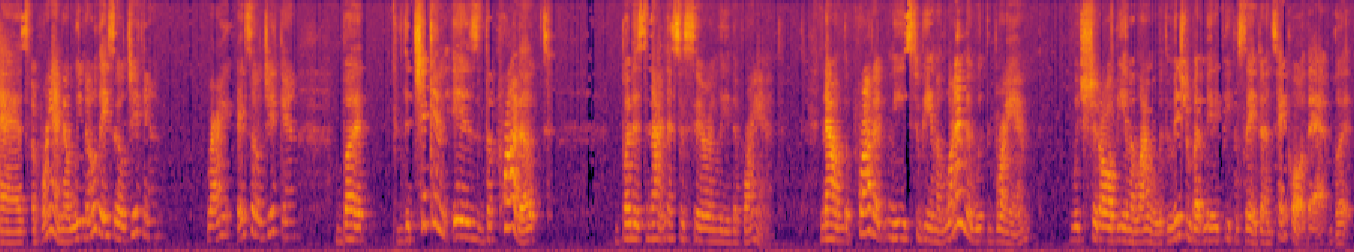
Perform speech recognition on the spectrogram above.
as a brand. Now we know they sell chicken right? They sell chicken but the chicken is the product but it's not necessarily the brand. Now, the product needs to be in alignment with the brand, which should all be in alignment with the mission, but many people say it doesn't take all that, but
